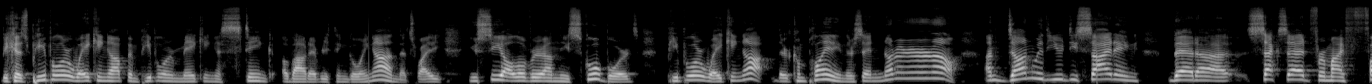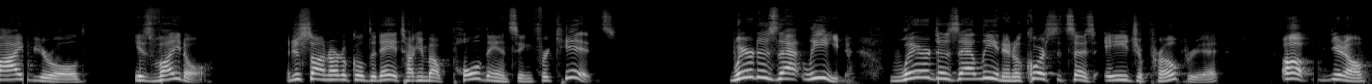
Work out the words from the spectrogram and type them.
because people are waking up and people are making a stink about everything going on. That's why you see all over on these school boards, people are waking up. They're complaining. They're saying, no, no, no, no, no. I'm done with you deciding that uh, sex ed for my five year old is vital. I just saw an article today talking about pole dancing for kids. Where does that lead? Where does that lead? And of course, it says age appropriate. Oh, you know,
